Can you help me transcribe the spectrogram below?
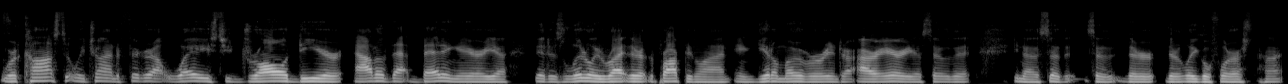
we're constantly trying to figure out ways to draw deer out of that bedding area that is literally right there at the property line and get them over into our area so that you know so that so they're they're legal for us to hunt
